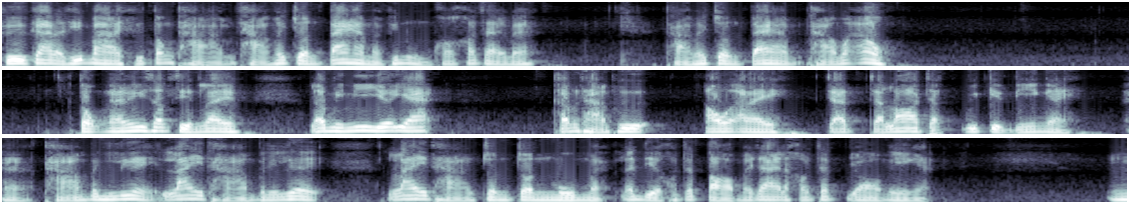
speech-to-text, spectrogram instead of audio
คือการอธิบายคือต้องถาม ถามให้จนแต้มอะพี่หนุ่มเขาเข้าใจไหมถามให้จนแต้ม ถามว่าเอ้า ตกงานไม่มีทรัพย์สินอะไร แล้วมีหนี้เยอะแยะคำถามคือเอาอะไร จะจะรอดจากวิกฤตนี้ไง อ่า ถามไปเรื่อยไล่ถามไปเรื่อยไล่ถามจนจนมุมอะ แล้วเดี๋ยวเขาจะตอบไม่ได้แล้วเขาจะยอมเองอะ อื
